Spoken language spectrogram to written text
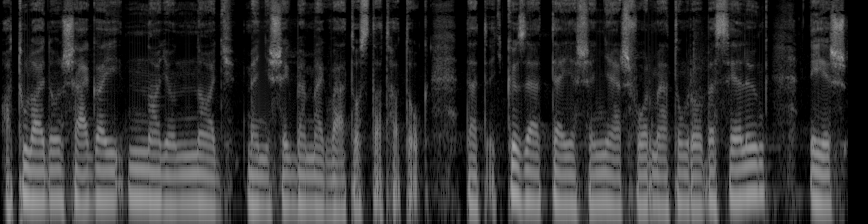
a tulajdonságai nagyon nagy mennyiségben megváltoztathatók. Tehát egy közel teljesen nyers formátumról beszélünk, és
